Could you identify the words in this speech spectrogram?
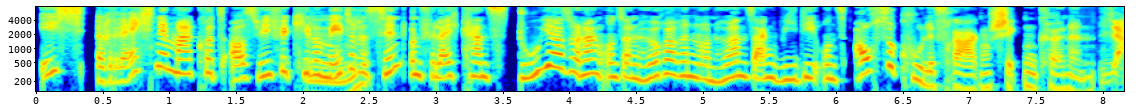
Ich rechne mal kurz aus, wie viele Kilometer Mhm. das sind und vielleicht kannst du ja so lange unseren Hörerinnen und Hörern sagen, wie die uns auch so coole Fragen schicken können. Ja,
